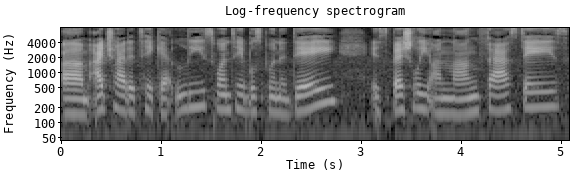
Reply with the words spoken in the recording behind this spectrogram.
Um, I try to take at least one tablespoon a day, especially on long fast days.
